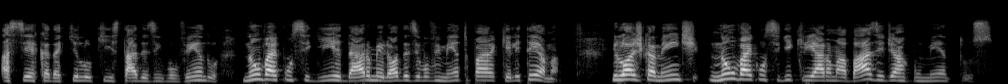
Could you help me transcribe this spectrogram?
acerca daquilo que está desenvolvendo, não vai conseguir dar o melhor desenvolvimento para aquele tema. E, logicamente, não vai conseguir criar uma base de argumentos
